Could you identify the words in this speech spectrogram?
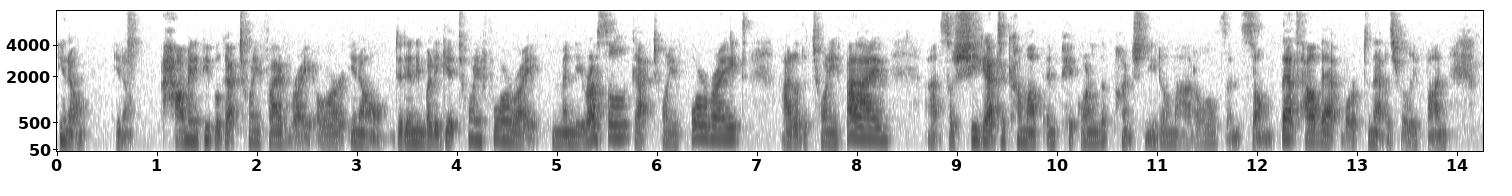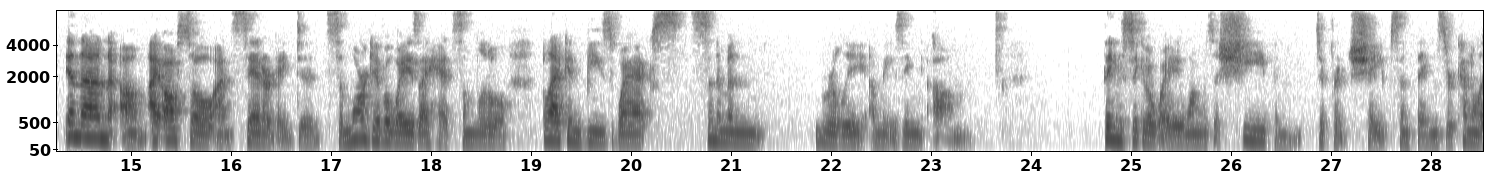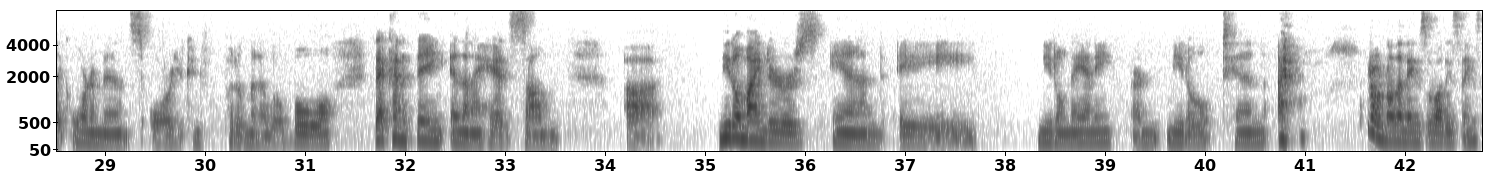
you know, you know, how many people got 25 right or you know did anybody get 24 right mendy russell got 24 right out of the 25 uh, so she got to come up and pick one of the punch needle models. And so that's how that worked. And that was really fun. And then um, I also on Saturday did some more giveaways. I had some little black and beeswax, cinnamon, really amazing um, things to give away. One was a sheep and different shapes and things. They're kind of like ornaments, or you can put them in a little bowl, that kind of thing. And then I had some uh, needle minders and a needle nanny or needle tin. I don't know the names of all these things.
